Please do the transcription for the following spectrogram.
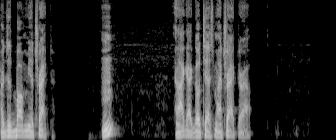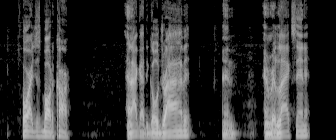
I just bought me a tractor. Hmm? And I got to go test my tractor out. Or I just bought a car and I got to go drive it and and relax in it.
